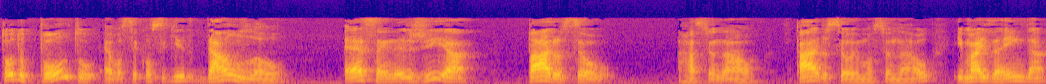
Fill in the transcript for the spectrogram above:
Todo ponto é você conseguir download essa energia para o seu racional, para o seu emocional e mais ainda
